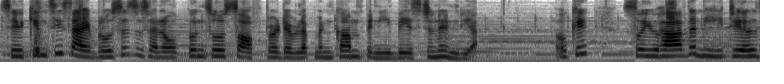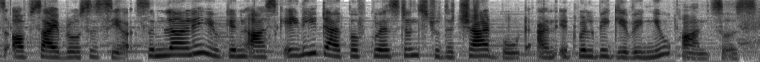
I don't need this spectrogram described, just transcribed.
So you can see Cybrosys is an open source software development company based in India. Okay, so you have the details of Cybrosys here. Similarly, you can ask any type of questions to the chatbot and it will be giving you answers.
